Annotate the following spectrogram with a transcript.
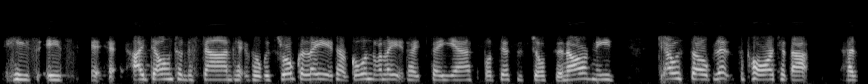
he's he's. I don't understand if it was drug related or gun related. I'd say yes, but this is just an ordinary Joe Soap little supporter that has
